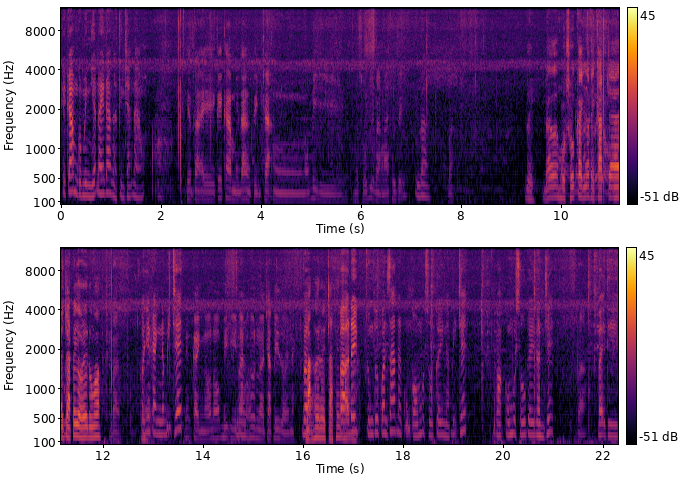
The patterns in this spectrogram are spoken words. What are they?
cái cam của mình hiện nay đang ở tình trạng nào? Hiện tại cây cam mình đang ở tình trạng nó bị một số bị vàng lá thối rễ. Vâng. Đây, đã một số cành nó phải cắt chặt đi rồi đấy đúng không? Vâng. Có những cành nó bị chết. Những cành nó nó bị Vâng. nặng hơn là chặt đi rồi này. Vâng. Nặng hơn là chặt hết. Và ở đây chúng tôi quan sát là cũng có một số cây là bị chết hoặc có một số cây gần chết. Vâng. Vậy thì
